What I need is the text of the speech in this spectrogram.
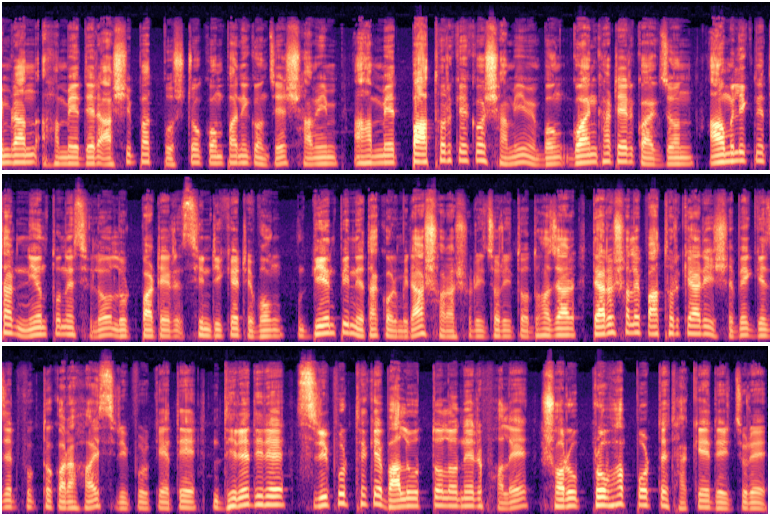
ইমরান আহমেদের আশীর্বাদ পুষ্ট কোম্পানিগঞ্জের শামীম আহমেদ পাথর পাথরকেকো শামীম এবং গোয়েনঘাটের কয়েকজন আওয়ামী লীগ নেতার নিয়ন্ত্রণে ছিল লুটপাটের সিন্ডিকেট এবং বিএনপি নেতাকর্মীরা সরাসরি জড়িত। দু তেরো সালে পাথর কেয়ারি হিসেবে গেজেটভুক্ত করা হয় শ্রীপুরকে। এতে ধীরে ধীরে শ্রীপুর থেকে বালু উত্তোলনের ফলে স্বরূপ প্রভাব পড়তে থাকে দেশজুড়ে।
